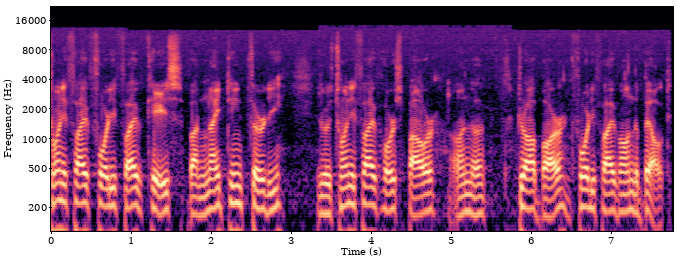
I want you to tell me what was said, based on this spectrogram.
2545 case, about 1930. It was 25 horsepower on the drawbar and 45 on the belt.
